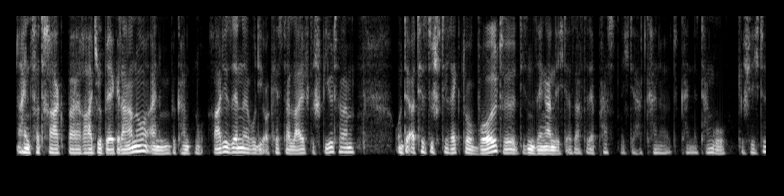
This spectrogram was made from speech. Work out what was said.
einen Vertrag bei Radio Belgrano, einem bekannten Radiosender, wo die Orchester live gespielt haben. Und der artistische Direktor wollte diesen Sänger nicht. Er sagte, der passt nicht, der hat keine, keine Tango-Geschichte.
